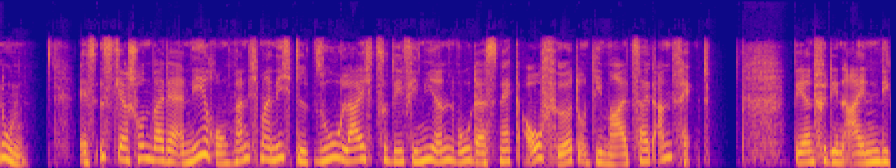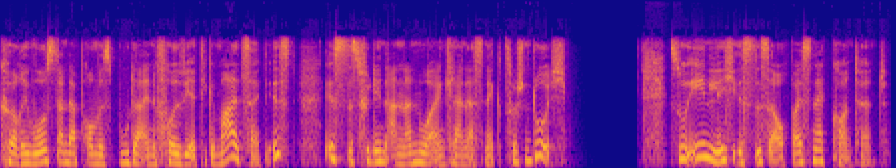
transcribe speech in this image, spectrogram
Nun, es ist ja schon bei der Ernährung manchmal nicht so leicht zu definieren, wo der Snack aufhört und die Mahlzeit anfängt. Während für den einen die Currywurst an der Pommesbude eine vollwertige Mahlzeit ist, ist es für den anderen nur ein kleiner Snack zwischendurch. So ähnlich ist es auch bei Snack-Content.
